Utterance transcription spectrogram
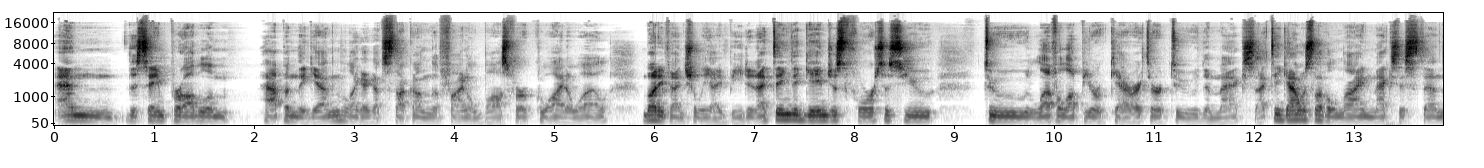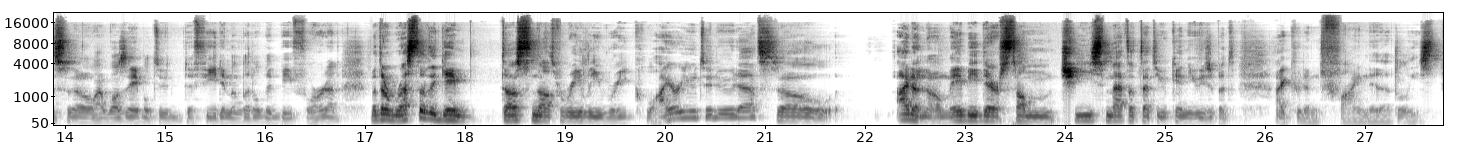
and the same problem happened again. Like I got stuck on the final boss for quite a while, but eventually I beat it. I think the game just forces you to level up your character to the max. I think I was level 9, max is 10, so I was able to defeat him a little bit before that. But the rest of the game does not really require you to do that, so I don't know, maybe there's some cheese method that you can use, but I couldn't find it at least.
